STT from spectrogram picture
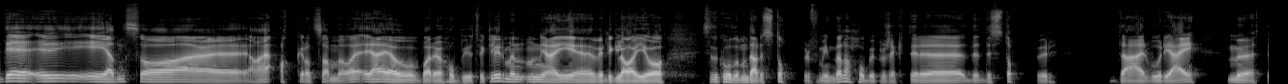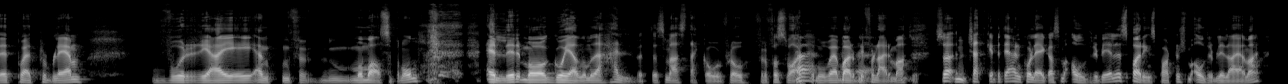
det Igjen så eh, har jeg akkurat samme og Jeg er jo bare hobbyutvikler, men, men, jeg er veldig glad i å sette kode. Men der det stopper for min del, da, hobbyprosjekter, eh, det, det stopper der hvor jeg møter på et problem hvor jeg enten må mase på noen, eller må gå gjennom det helvete som er Stack Overflow for å få svar på noe hvor jeg bare blir fornærma. Så mm. ChatGPT er en kollega som aldri blir, eller sparringspartner som aldri blir lei av meg,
